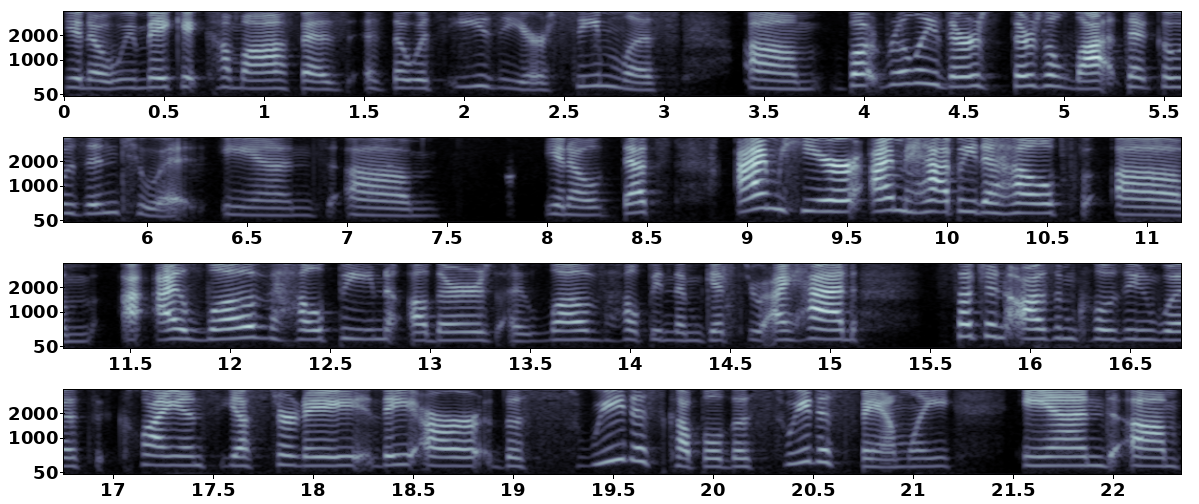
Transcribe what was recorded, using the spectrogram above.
you know, we make it come off as as though it's easy or seamless. Um, but really, there's there's a lot that goes into it, and um, you know, that's I'm here. I'm happy to help. Um, I, I love helping others. I love helping them get through. I had such an awesome closing with clients yesterday. They are the sweetest couple, the sweetest family. And um,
